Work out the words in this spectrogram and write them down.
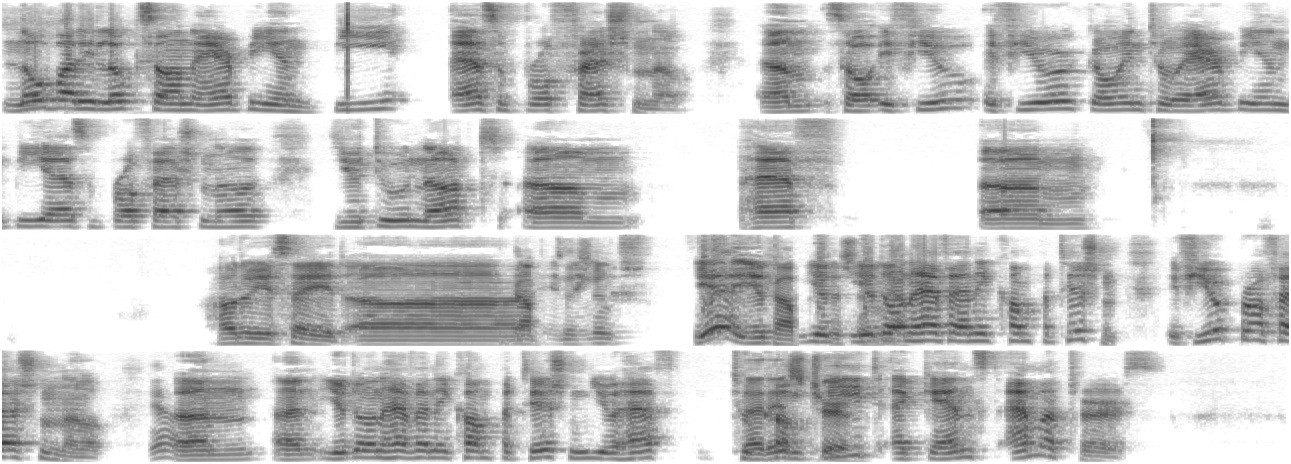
Nobody looks on Airbnb as a professional. Um, so if you if you're going to Airbnb as a professional, you do not um, have um, how do you say it? Uh, Competition? Yeah, you, you, Competition, you don't have any competition. If you're professional Yeah. um, and you don't have any competition, you have to That compete against amateurs.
